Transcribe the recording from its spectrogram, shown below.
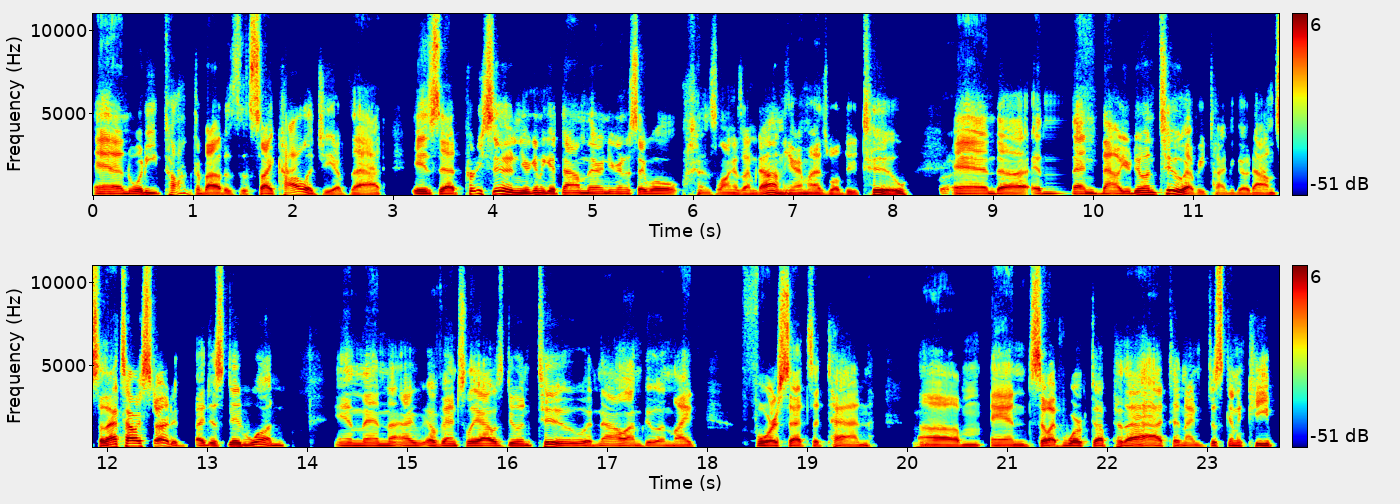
And what he talked about is the psychology of that is that pretty soon you're going to get down there and you're going to say, well, as long as I'm down here, I might as well do two. Right. And uh, and then now you're doing two every time you go down. So that's how I started. I just did one, and then I eventually I was doing two, and now I'm doing like four sets of ten. Mhm. um and so i've worked up to that and i'm just going to keep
